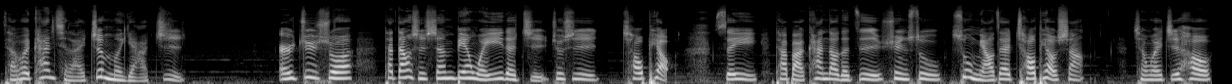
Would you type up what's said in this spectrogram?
才会看起来这么雅致。而据说他当时身边唯一的纸就是钞票。所以他把看到的字迅速素描在钞票上，成为之后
